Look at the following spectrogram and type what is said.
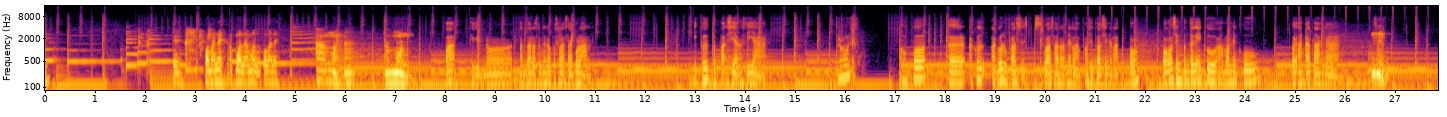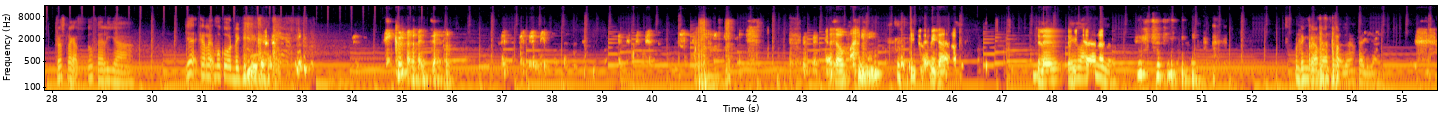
Apa? Amon, Amon, apa aman ah. aman Pak dino antara Senin apa Selasa aku lali. Iku tepak siang-siang. Terus apa eh, aku aku lupa su- suasananya lah apa situasinya lah. Apa pokok sing penting iku aman iku koyo angkat tangan. Hmm. terus lek itu Velia. Ya kalau mau kodek kurang ajar Gak sopan. Jelek bicara. Jelek bicara. mending kata aja, Felia.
